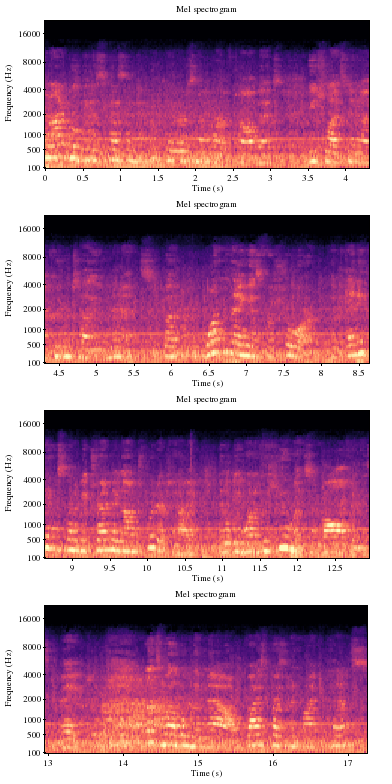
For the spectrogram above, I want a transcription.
Tonight we'll be discussing the Who Cares number of topics, each lasting I couldn't tell you minutes. But one thing is for sure, anything's going to be trending on Twitter tonight, it'll be one of the humans involved in this debate. Let's welcome them now. Vice President Mike Pence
